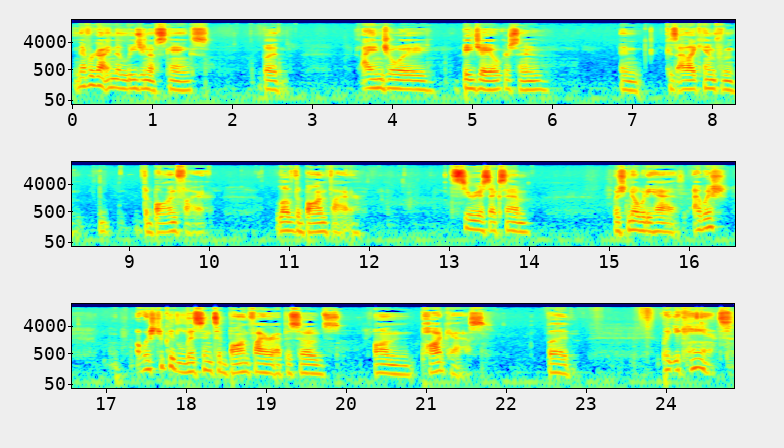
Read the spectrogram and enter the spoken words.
never got into Legion of Skanks, but I enjoy Big Jay Oakerson, and because I like him from the Bonfire, love the Bonfire. Sirius XM, which nobody has. I wish, I wish you could listen to Bonfire episodes on podcasts, but, but you can't.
